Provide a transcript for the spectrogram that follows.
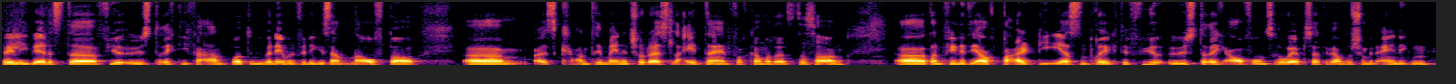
weil ich werde jetzt da für Österreich die Verantwortung übernehmen für den gesamten Aufbau, ähm, als Country Manager oder als Leiter einfach kann man da jetzt da sagen, äh, dann findet ihr auch bald die ersten Projekte für Österreich auf unserer Webseite. Wir haben da schon mit einigen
